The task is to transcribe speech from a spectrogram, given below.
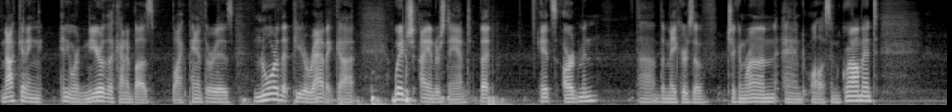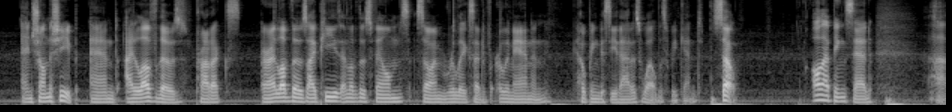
not getting anywhere near the kind of buzz Black Panther is, nor that Peter Rabbit got, which I understand. But it's Aardman, uh, the makers of Chicken Run and Wallace and Gromit, and Shaun the Sheep, and I love those products, or I love those IPs, I love those films. So I'm really excited for Early Man and hoping to see that as well this weekend. So, all that being said. Uh,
